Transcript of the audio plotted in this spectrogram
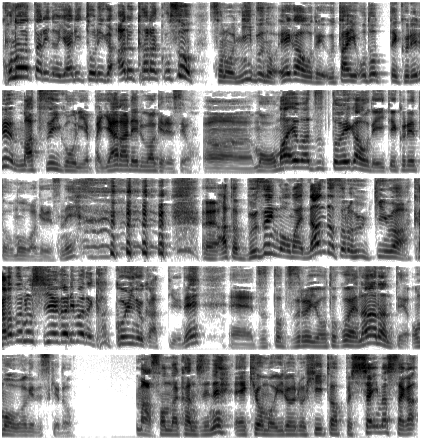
このあたりのやりとりがあるからこそ、その2部の笑顔で歌い踊ってくれる松井号にやっぱやられるわけですよ。あもうお前はずっと笑顔でいてくれと思うわけですね。あと、武前後お前なんだその腹筋は？体の仕上がりまでかっこいいのかっていうね、えー、ずっとずるい男やななんて思うわけですけど。まあそんな感じでね、えー、今日も色々ヒートアップしちゃいましたが、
